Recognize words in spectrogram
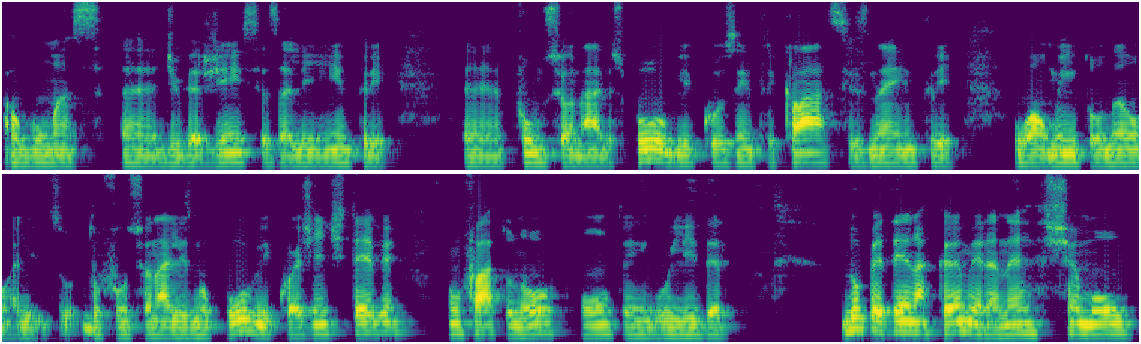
algumas é, divergências ali entre é, funcionários públicos, entre classes, né, entre o aumento ou não ali do, do, funcionalismo público, a gente teve um fato novo. Ontem, o líder do PT na Câmara né, chamou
